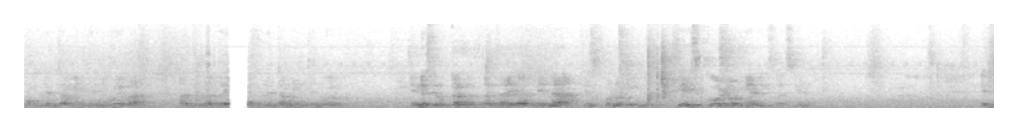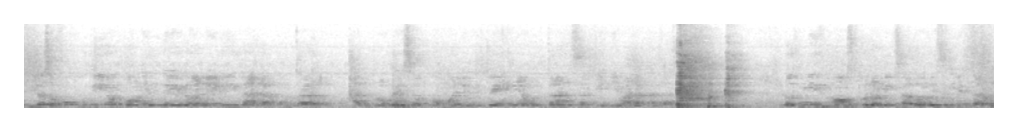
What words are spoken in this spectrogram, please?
completamente nueva ante una tarea completamente nueva. En nuestro caso, la descolonialización. El filósofo judío pone el dedo en la herida al apuntar al progreso como el empeño ultranza que lleva a la catástrofe. Los mismos colonizadores inventaron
